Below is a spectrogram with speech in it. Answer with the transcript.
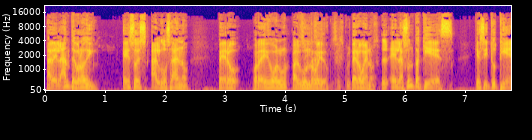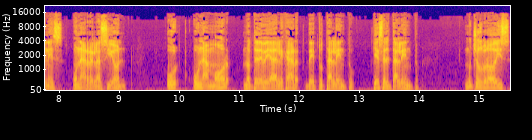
adelante, Brody. Eso es algo sano. Pero por ahí algún, algún ruido. Pero bueno, el asunto aquí es que si tú tienes una relación, un amor, no te debe alejar de tu talento. ¿Qué es el talento? Muchos brodis,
